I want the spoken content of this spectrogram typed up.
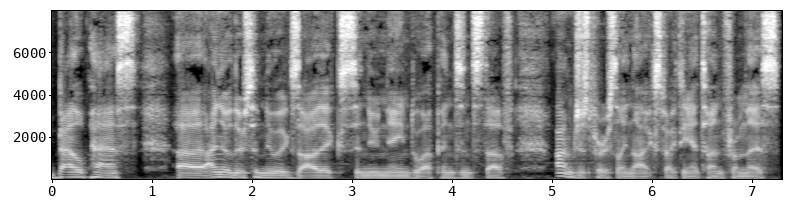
battle pass. Uh, I know there's some new exotics and new named weapons and stuff. I'm just personally not expecting a ton from this.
